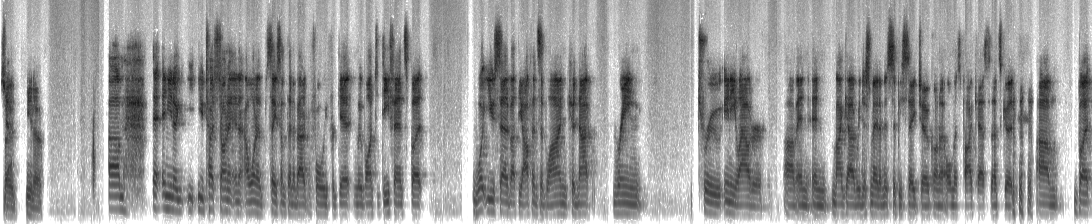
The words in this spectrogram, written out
So yeah. you know. Um, and, and you know, you, you touched on it, and I want to say something about it before we forget and move on to defense. But what you said about the offensive line could not ring true any louder. Um, and and my God, we just made a Mississippi State joke on an Ole Miss podcast. So that's good. um, but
